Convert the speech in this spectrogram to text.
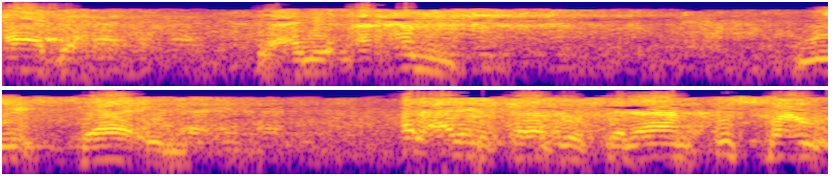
حاجة يعني أهم من السائل. قال عليه الصلاة والسلام اشفعوا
